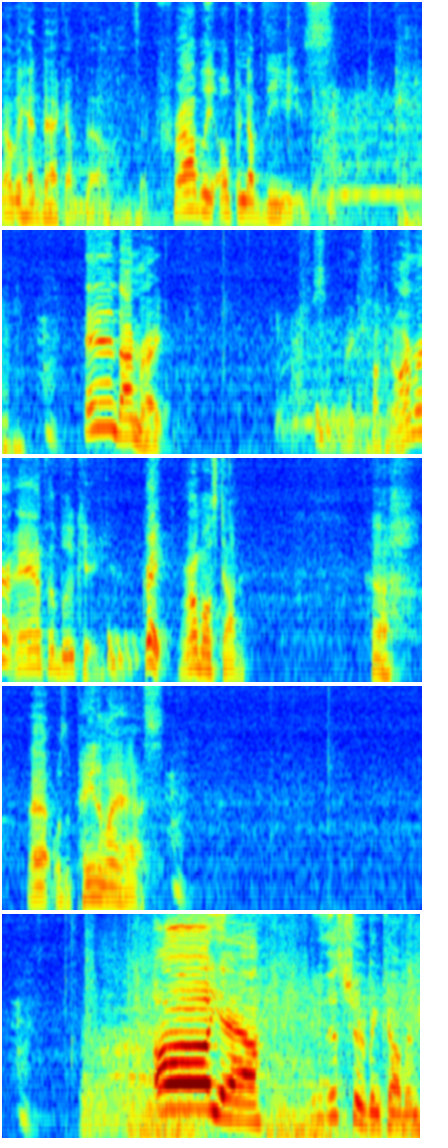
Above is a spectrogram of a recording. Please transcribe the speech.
Probably head back up though. So probably opened up these. And I'm right. Make a fucking armor and for the blue key. Great, we're almost done. that was a pain in my ass. Oh yeah! Knew this should have been coming.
